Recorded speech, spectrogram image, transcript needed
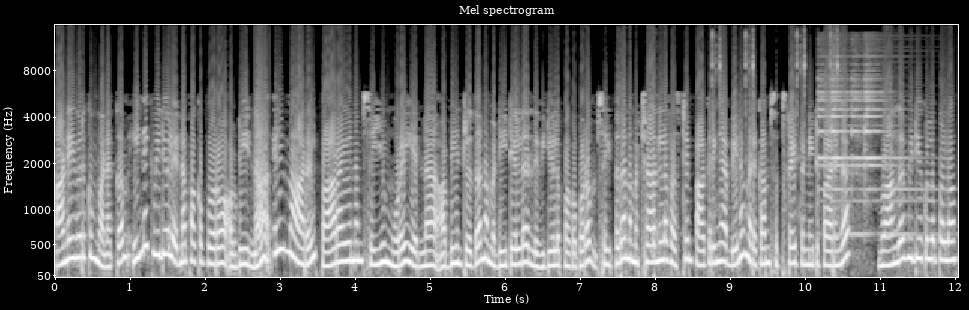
அனைவருக்கும் வணக்கம். இன்னைக்கு வீடியோல என்ன பார்க்க போறோம் அப்படின்னா இல்மாறல் பாராயணம் செய்யும் முறை என்ன அப்படின்றத நம்ம டீடைல்டா இந்த வீடியோல பார்க்க போறோம். சோ இப்பதான் நம்ம சேனல்ல ஃபர்ஸ்ட் டைம் பாக்குறீங்க அப்படின்னா மறக்காம சப்ஸ்கிரைப் பண்ணிட்டு பாருங்க. வாங்க வீடியோக்குள்ள போலாம்.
